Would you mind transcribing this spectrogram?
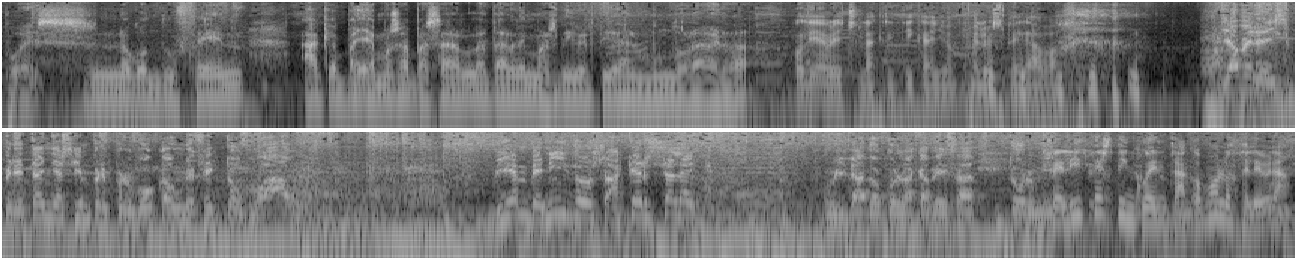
pues no conducen a que vayamos a pasar la tarde más divertida del mundo, la verdad. Podría haber hecho la crítica yo, me lo esperaba. Ya veréis, Bretaña siempre provoca un efecto wow. Bienvenidos a Kerselec. Cuidado con la cabeza, dormir. Felices 50, ¿cómo lo celebran?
